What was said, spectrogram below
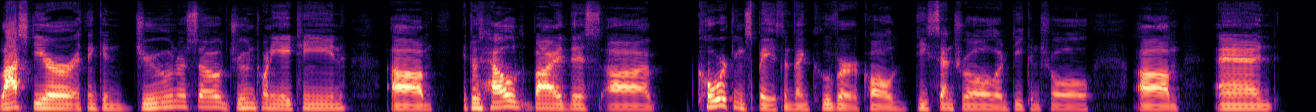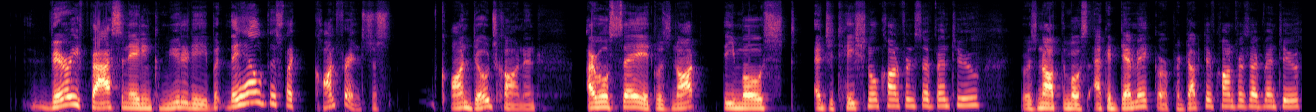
last year, I think in June or so, June 2018. Um, it was held by this uh, co-working space in Vancouver called Decentral or Decontrol, um, and very fascinating community. But they held this like conference just on DogeCon, and I will say it was not the most educational conference I've been to. It was not the most academic or productive conference I've been to,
